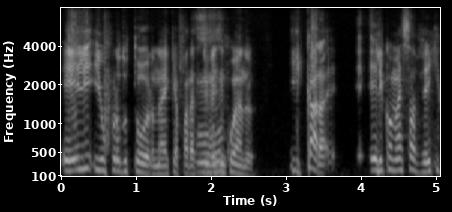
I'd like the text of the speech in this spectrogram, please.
Ele e o produtor, né, que aparece uhum. de vez em uhum. quando. E, cara, ele começa a ver que,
